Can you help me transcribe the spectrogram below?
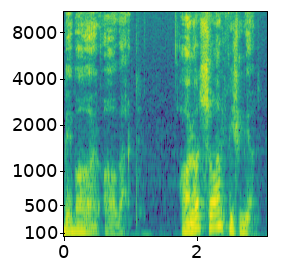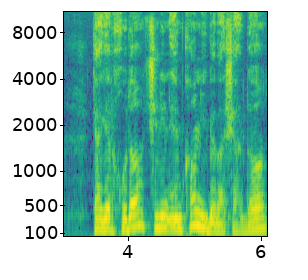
به بار آورد. حالا سوال پیش میاد که اگر خدا چنین امکانی به بشر داد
